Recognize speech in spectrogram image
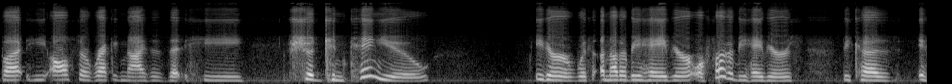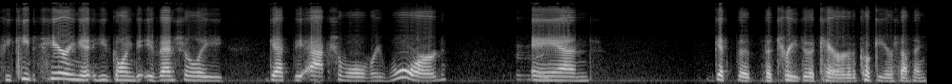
but he also recognizes that he should continue either with another behavior or further behaviors because if he keeps hearing it, he's going to eventually get the actual reward mm-hmm. and get the, the treat or the carrot or the cookie or something.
